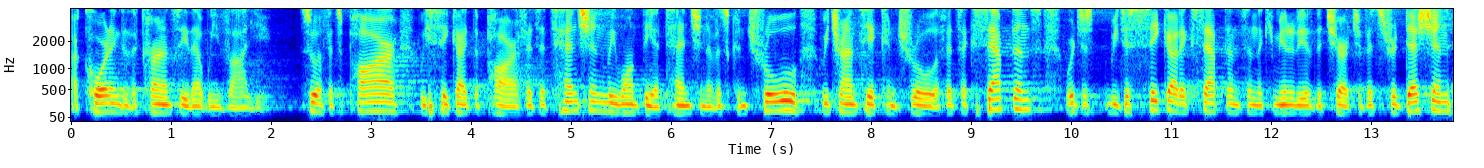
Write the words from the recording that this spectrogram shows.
according to the currency that we value. So if it's power, we seek out the power. If it's attention, we want the attention. If it's control, we try and take control. If it's acceptance, we just we just seek out acceptance in the community of the church. If it's tradition,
